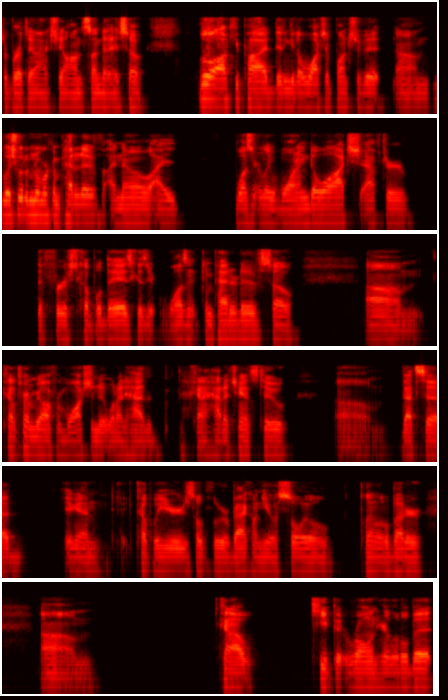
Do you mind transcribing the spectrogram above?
Her birthday actually on Sunday, so a little occupied. Didn't get to watch a bunch of it. Um, wish would have been more competitive. I know I wasn't really wanting to watch after the first couple days because it wasn't competitive. So um, kind of turned me off from watching it when I'd had kind of had a chance to. Um, that said, again, a couple years, hopefully we're back on U.S. soil, playing a little better. Um, kind of keep it rolling here a little bit.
